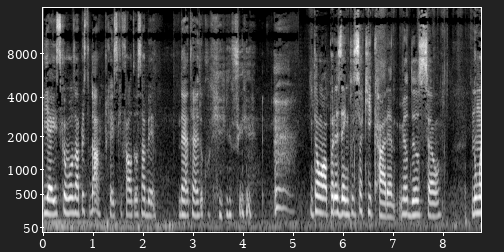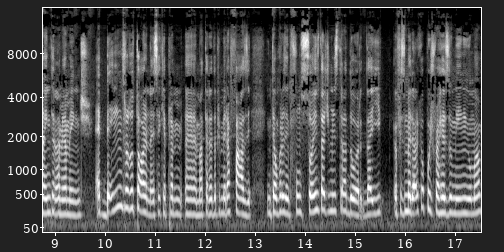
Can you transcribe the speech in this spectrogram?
E é isso que eu vou usar pra estudar, porque é isso que falta eu saber. Daí atrás eu coloquei assim. Então, ó, por exemplo, isso aqui, cara, meu Deus do céu. Não entra na minha mente. É bem introdutório, né? Esse aqui é pra é, matéria da primeira fase. Então, por exemplo, funções do administrador. Daí eu fiz o melhor que eu pude para resumir em uma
